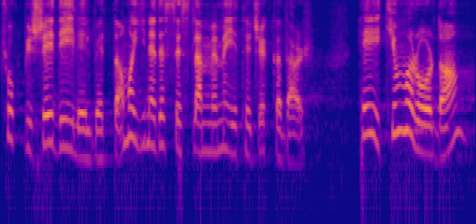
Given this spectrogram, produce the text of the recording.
Çok bir şey değil elbette ama yine de seslenmeme yetecek kadar. Hey kim var orada?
